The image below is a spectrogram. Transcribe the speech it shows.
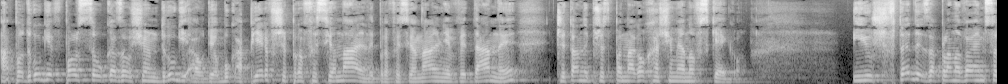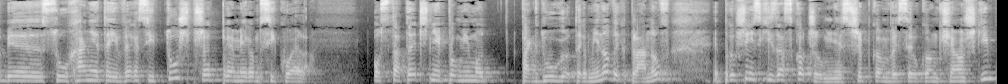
a po drugie w Polsce ukazał się drugi audiobook, a pierwszy profesjonalny, profesjonalnie wydany, czytany przez pana Rocha Siemianowskiego. I już wtedy zaplanowałem sobie słuchanie tej wersji tuż przed premierą sequela. Ostatecznie, pomimo tak długoterminowych planów, Pruszyński zaskoczył mnie z szybką wysyłką książki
